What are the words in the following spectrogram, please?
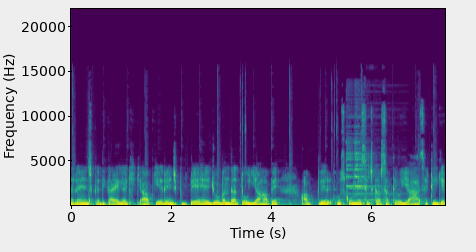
रेंज का दिखाएगा कि आपके रेंज पे है जो बंदा तो यहाँ पे आप फिर उसको मैसेज कर सकते हो यहाँ से, ठीक है?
